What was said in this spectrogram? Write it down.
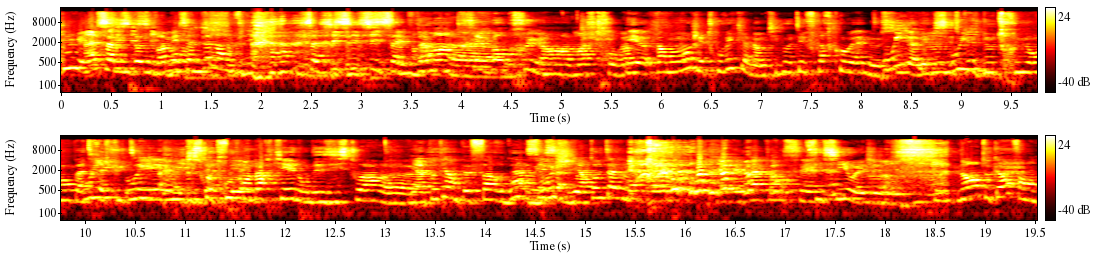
si. plus, mais là, Ah, ça si, me si, donne si, vraiment mais ça me donne envie. Ça si si si, Ça c'est me vraiment un très euh, bon cru hein, moi je trouve. hein. Et euh, par moments, j'ai trouvé qu'il y avait un petit côté frère Cohen aussi, Oui, avec ces oui. espèces de truands pas Oui, très futés, euh, qui se retrouvent embarqués dans des histoires. euh, Il y a un côté un peu Fargo, ah, totalement. J'y avais pas pensé. si si, ouais. j'ai- Non, en tout cas, enfin,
